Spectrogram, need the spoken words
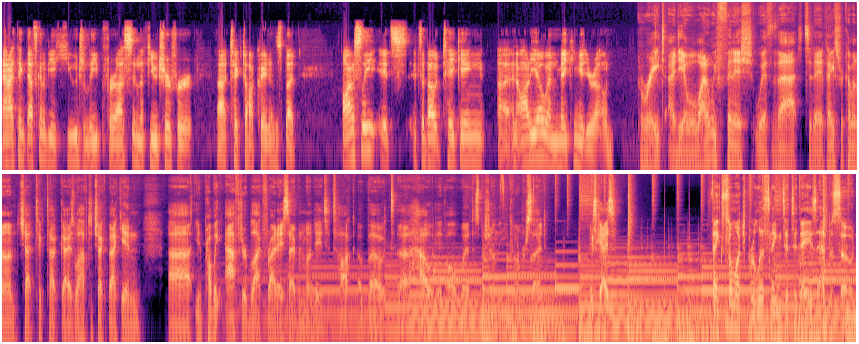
And I think that's going to be a huge leap for us in the future for uh, TikTok creatives. But honestly, it's it's about taking uh, an audio and making it your own. Great idea. Well, why don't we finish with that today? Thanks for coming on Chat TikTok, guys. We'll have to check back in uh, you know, probably after Black Friday, Cyber Monday to talk about uh, how it all went, especially on the e-commerce side. Thanks, guys. Thanks so much for listening to today's episode.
